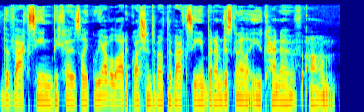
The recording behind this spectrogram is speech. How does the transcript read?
the vaccine because like we have a lot of questions about the vaccine, but I'm just gonna let you kind of um,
